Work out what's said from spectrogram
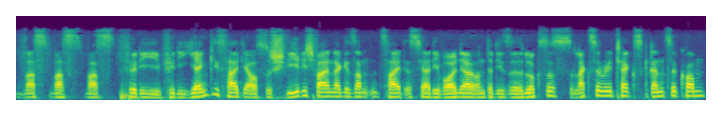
was, was, was für die, für die Yankees halt ja auch so schwierig war in der gesamten Zeit, ist ja, die wollen ja unter diese Luxus, Luxury Tax Grenze kommen.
